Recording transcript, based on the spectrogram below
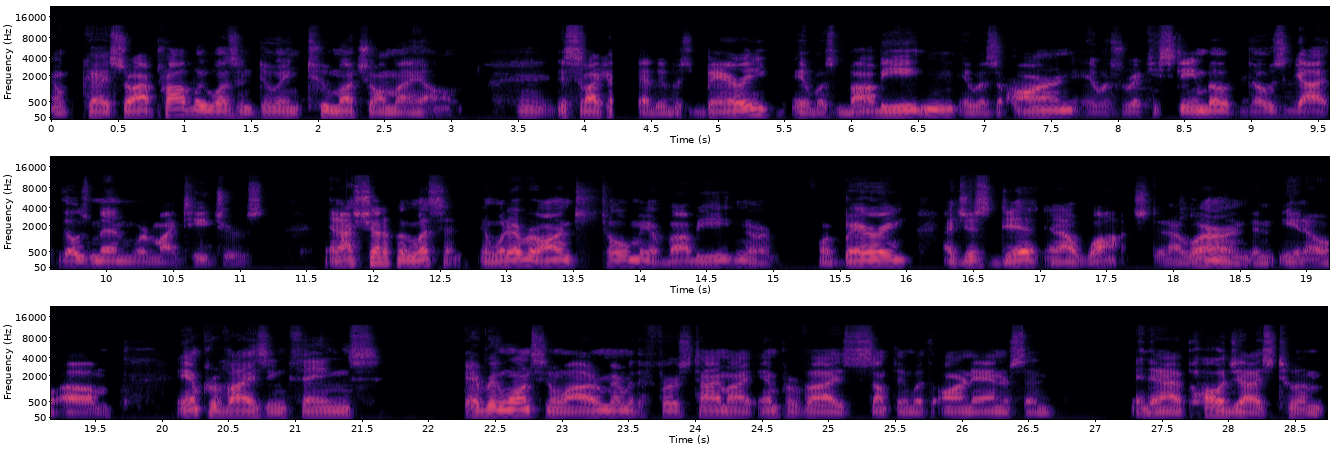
Okay. So I probably wasn't doing too much on my own. Mm. It's like I said, it was Barry, it was Bobby Eaton, it was Arn, it was Ricky Steamboat. Those guys, those men were my teachers. And I shut up and listened. And whatever Arn told me, or Bobby Eaton, or or Barry. I just did, and I watched and I learned, and you know, um, improvising things every once in a while. I remember the first time I improvised something with Arn Anderson, and then I apologized to him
